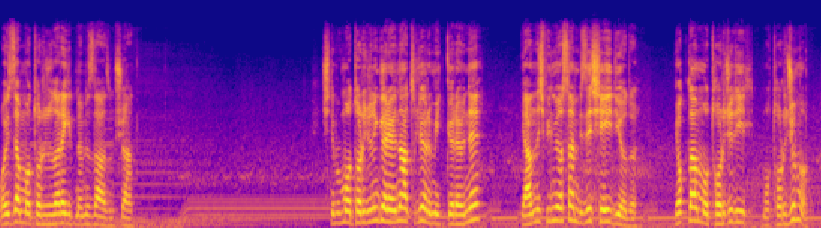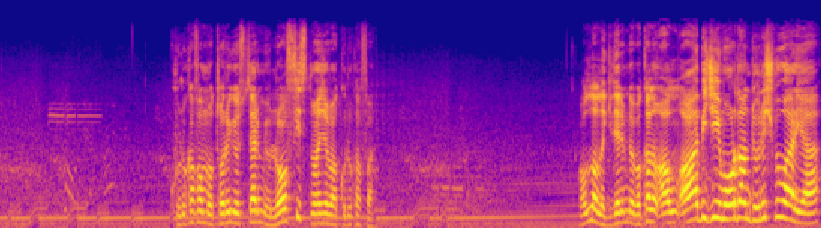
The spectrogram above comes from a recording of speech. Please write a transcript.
O yüzden motorculara gitmemiz lazım şu an. Şimdi bu motorcunun görevini hatırlıyorum ilk görevini. Yanlış bilmiyorsam bize şey diyordu. Yok lan motorcu değil. Motorcu mu? Kuru kafa motoru göstermiyor. Low fist mi acaba kuru kafa? Allah Allah gidelim de bakalım. Al abiciğim oradan dönüş mü var ya?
